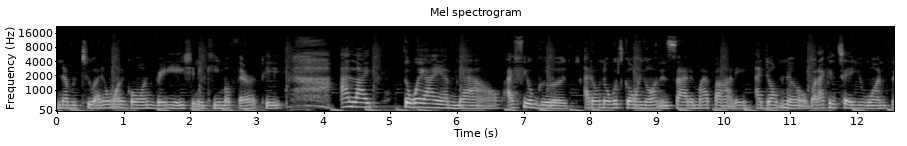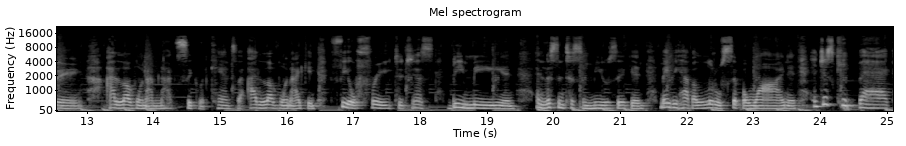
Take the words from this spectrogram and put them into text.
Number two, I don't want to go on radiation and chemotherapy. I like the way I am now. I feel good. I don't know what's going on inside of my body. I don't know, but I can tell you one thing. I love when I'm not sick with cancer. I love when I can feel free to just be me and, and listen to some music and maybe have a little sip of wine and, and just kick back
